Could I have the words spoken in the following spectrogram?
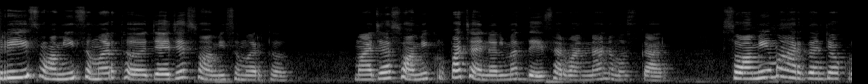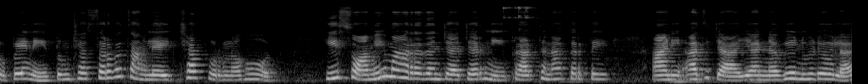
श्री स्वामी समर्थ जय जय स्वामी समर्थ. माझ्या स्वामी कृपा चॅनलमध्ये सर्वांना नमस्कार. स्वामी महाराजांच्या कृपेने तुमच्या सर्व चांगल्या इच्छा पूर्ण होत ही स्वामी महाराजांच्या चरणी प्रार्थना करते आणि आजच्या या नवीन व्हिडिओला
